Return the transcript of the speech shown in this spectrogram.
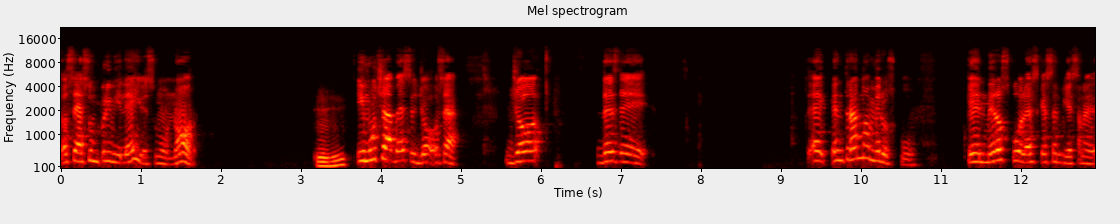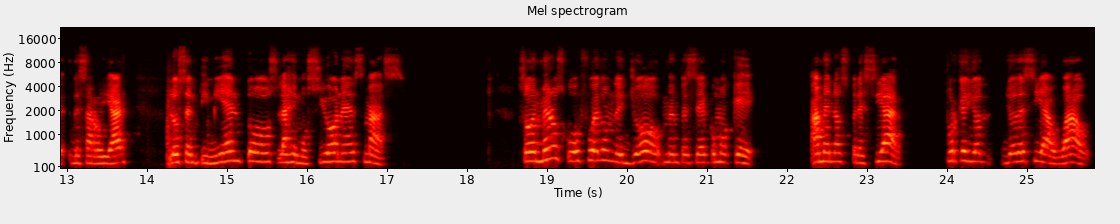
O sea, es un privilegio, es un honor. Y muchas veces yo, o sea, yo desde eh, entrando a middle school, que en middle school es que se empiezan a desarrollar los sentimientos, las emociones más. So, en middle school fue donde yo me empecé como que a menospreciar, porque yo, yo decía, wow,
